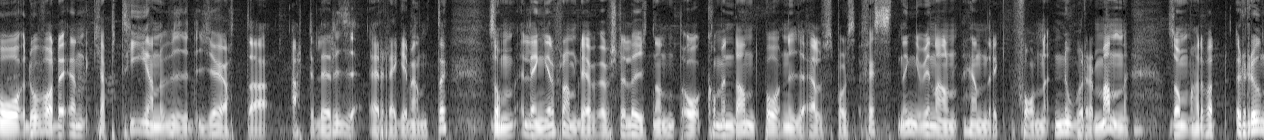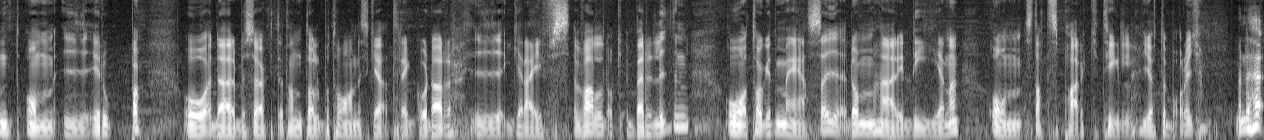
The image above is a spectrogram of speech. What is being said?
Och då var det en kapten vid Göta artilleriregemente som längre fram blev överstelöjtnant och kommendant på Nya Älvsborgs fästning vid namn Henrik von Norman som hade varit runt om i Europa och där besökt ett antal botaniska trädgårdar i Greifswald och Berlin och tagit med sig de här idéerna om stadspark till Göteborg. Men det här,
